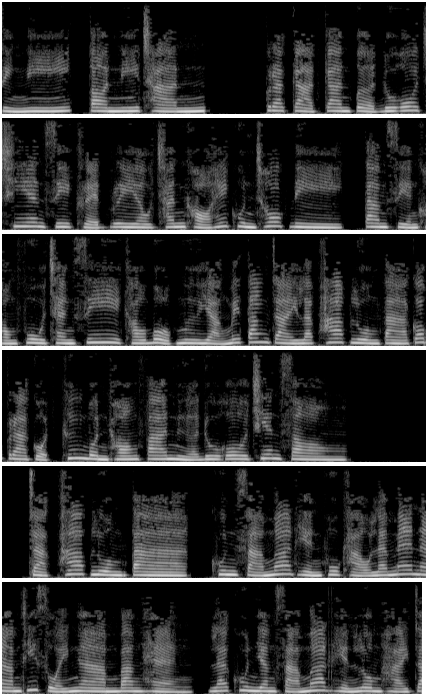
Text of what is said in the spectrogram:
สิ่งนี้ ตอนนี้ฉัน ประกาศการเปิดดูโอเชียนซีเครตเรียวฉันขอให้คุณโชคดี ตามเสียงของฟูแชงซี่เขาโบกมืออย่างไม่ตั้งใจและภาพลวงตาก็ปรากฏขึ้นบนท้องฟ้าเหนือดูโอเชียนซอง จากภาพลวงตา คุณสามารถเห็นภูเขาและแม่น้ำที่สวยงามบางแห่ง และคุณยังสามารถเห็นลมหายใจ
